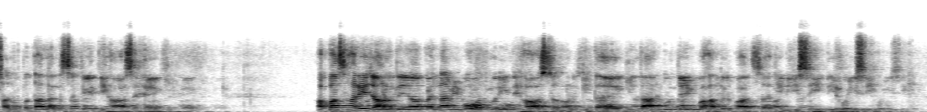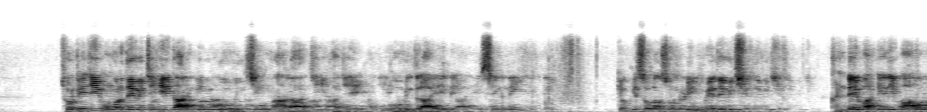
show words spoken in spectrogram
ਸਾਨੂੰ ਪਤਾ ਲੱਗ ਸਕੇ ਇਤਿਹਾਸ ਹੈ ਕੀ। ਆਪਾਂ ਸਾਰੇ ਜਾਣਦੇ ਆ ਪਹਿਲਾਂ ਵੀ ਬਹੁਤ ਵਾਰੀ ਇਤਿਹਾਸ ਸਰਵਣ ਕੀਤਾ ਹੈ ਕਿ ਧੰਨ ਗੁਰੂ ਤੇਗ ਬਹਾਦਰ ਪਾਤਸ਼ਾਹ ਜੀ ਦੀ ਸ਼ਹੀਦੀ ਹੋਈ ਸੀ। ਛੋਟੀ ਜੀ ਉਮਰ ਦੇ ਵਿੱਚ ਹੀ ਧੰਨ ਗੁਰੂ ਗੋਬਿੰਦ ਸਿੰਘ ਮਹਾਰਾਜ ਜੀ ਹਜੇ ਗੋਬਿੰਦ ਰਾਏ ਸਿੰਘ ਨਹੀਂ, ਕਿਉਂਕਿ 1699 ਦੇ ਵਿੱਚ ਖੰਡੇ ਬਾਟੇ ਦੀ ਬਾਹੁਲ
